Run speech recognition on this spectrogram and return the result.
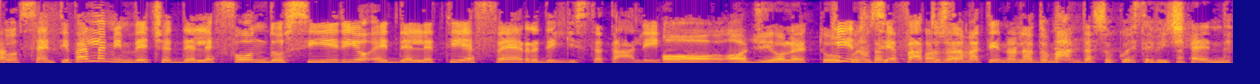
motivo? Senti, parlami invece del fondo Sirio e del TFR degli statali. Oh, oggi ho letto Chi non si è fatto cosa- stamattina una domanda su queste vicende?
